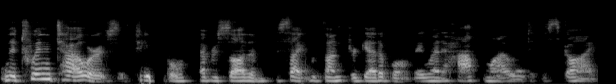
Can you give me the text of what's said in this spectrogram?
and the Twin Towers, if people ever saw them, the sight was unforgettable. They went a half mile into the sky.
